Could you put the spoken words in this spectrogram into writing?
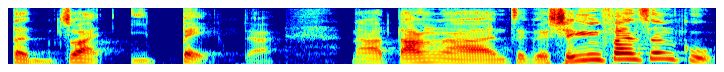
等赚一倍的。那当然，这个咸鱼翻身股。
